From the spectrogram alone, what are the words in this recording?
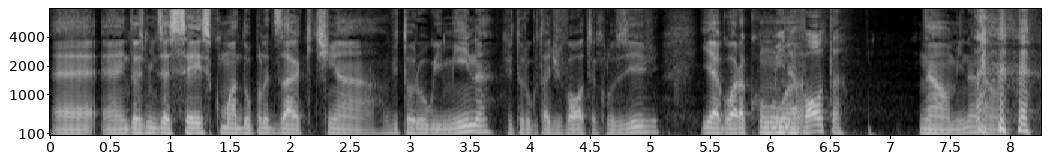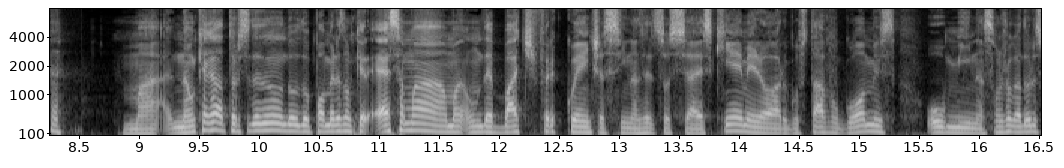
É, é, em 2016, com uma dupla de zaga que tinha Vitor Hugo e Mina. Vitor Hugo tá de volta, inclusive. E agora com. Mina uma- volta? não, Mina não. Mas, não que a torcida do, do- do Palmeiras não queira. Essa é uma- uma- um debate frequente, assim, nas redes sociais. Quem é melhor, Gustavo Gomes ou Mina? São jogadores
